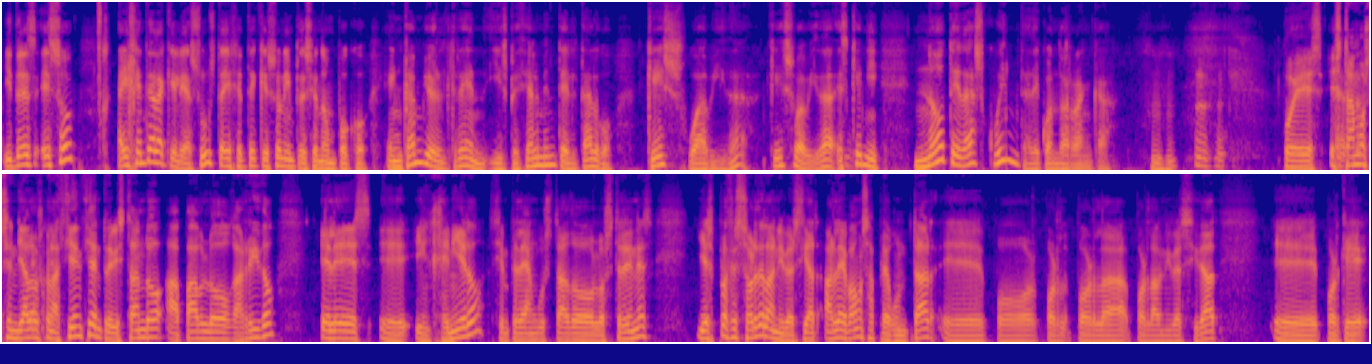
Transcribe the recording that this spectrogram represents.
Y entonces eso, hay gente a la que le asusta, hay gente que eso le impresiona un poco. En cambio el tren, y especialmente el talgo, qué suavidad, qué suavidad. Es que ni no te das cuenta de cuando arranca. Pues estamos en Diálogos con la Ciencia entrevistando a Pablo Garrido. Él es eh, ingeniero, siempre le han gustado los trenes y es profesor de la universidad. Ahora le vamos a preguntar eh, por, por, la, por, la, universidad, eh, porque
